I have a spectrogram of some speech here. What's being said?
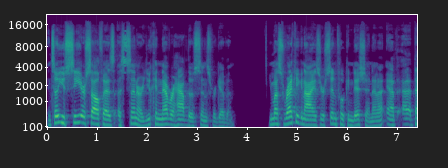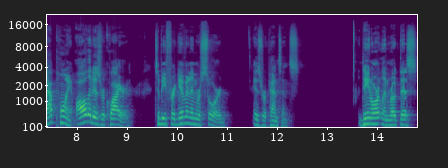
until you see yourself as a sinner, you can never have those sins forgiven. You must recognize your sinful condition. And at, at that point, all that is required to be forgiven and restored is repentance. Dean Ortlund wrote this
